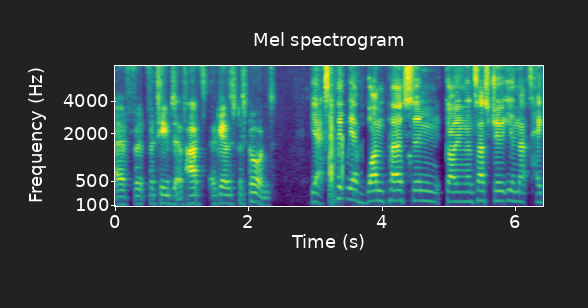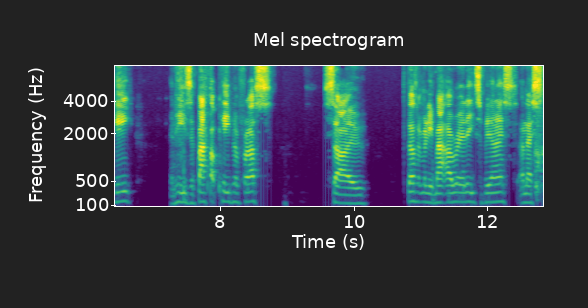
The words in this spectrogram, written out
uh, for, for teams that have had games postponed. Yes, I think we have one person going on test duty, and that's Heggie, and he's a backup keeper for us. So it doesn't really matter, really, to be honest, unless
